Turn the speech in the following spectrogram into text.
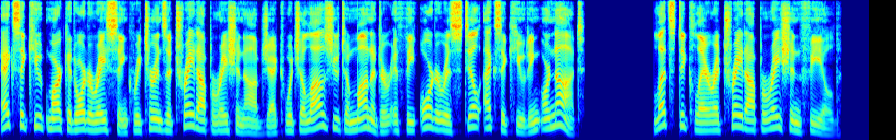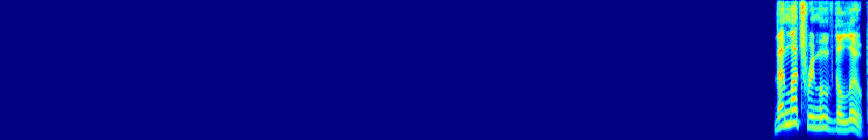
Execute Market Order Async returns a trade operation object which allows you to monitor if the order is still executing or not. Let's declare a trade operation field. Then let's remove the loop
